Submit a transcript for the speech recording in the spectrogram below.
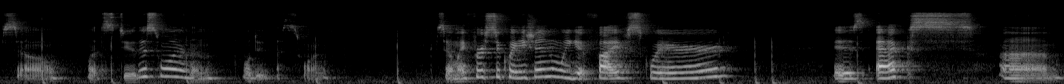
So let's do this one and then we'll do this one. So my first equation, we get 5 squared is x, um,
